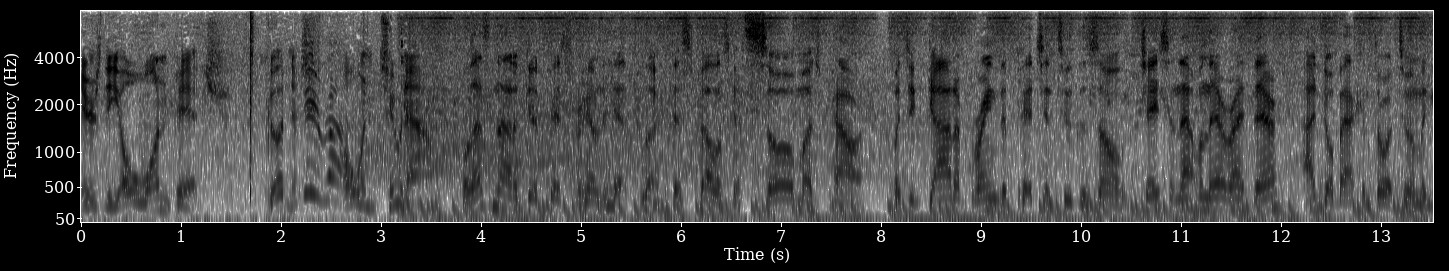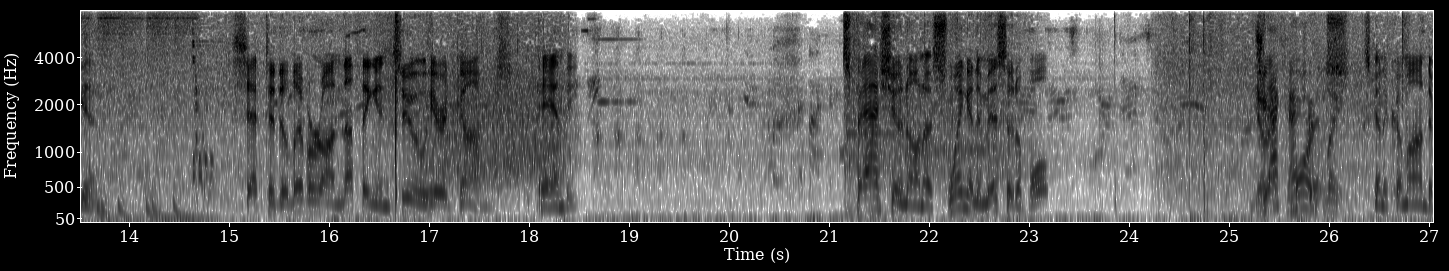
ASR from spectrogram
Here's the 0-1 pitch. Goodness. 0-2 now. Well, that's not a good pitch for him to hit. Look, this fella's got so much power, but you gotta bring the pitch into the zone. Chasing that one there, right there, I'd go back and throw it to him again. Set to deliver on nothing in two. Here it comes. And the Spashin on a swing and a miss at a ball. Your Jack Morris please. is going to come on to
